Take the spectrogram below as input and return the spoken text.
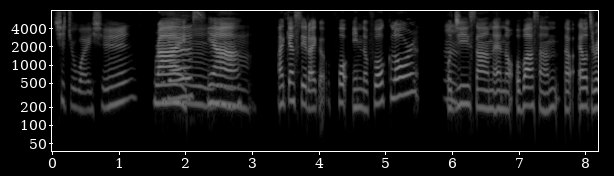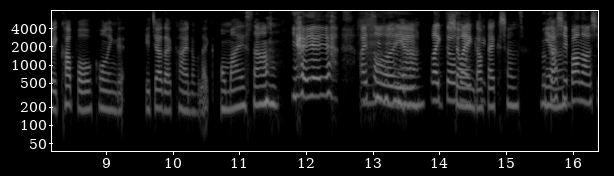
situation. I right. guess. Yeah. Mm. I can see like in the folklore, Mm. Oji-san and Oba-san, the elderly couple calling each other kind of like omae-san, Yeah, yeah, yeah. I totally Yeah. like those showing like affections. Yeah. 昔話.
